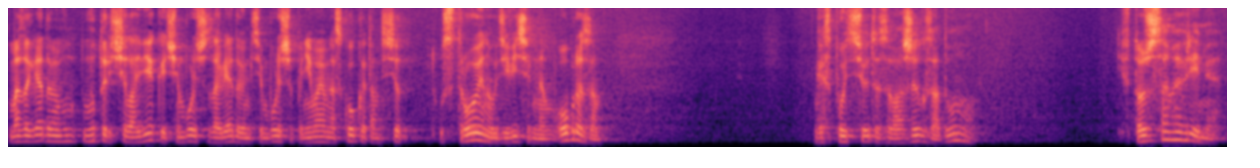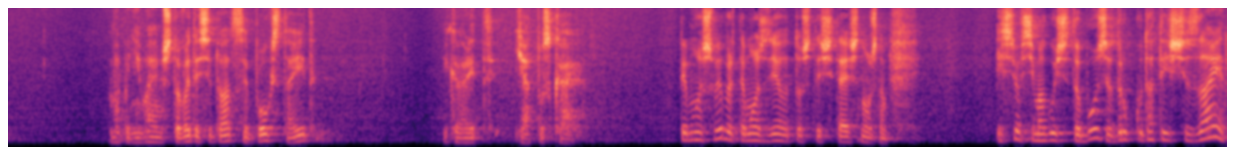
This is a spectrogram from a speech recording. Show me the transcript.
Мы заглядываем внутрь человека, и чем больше заглядываем, тем больше понимаем, насколько там все устроено удивительным образом – Господь все это заложил, задумал. И в то же самое время мы понимаем, что в этой ситуации Бог стоит и говорит, я отпускаю. Ты можешь выбрать, ты можешь сделать то, что ты считаешь нужным. И все всемогущество Божие вдруг куда-то исчезает.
